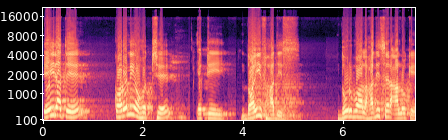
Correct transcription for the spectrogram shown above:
এই রাতে করণীয় হচ্ছে একটি দইফ হাদিস, দুর্বল হাদিসের আলোকে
